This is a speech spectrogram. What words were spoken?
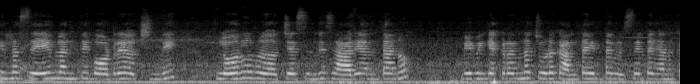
కింద సేమ్ లెంత్ బోర్డరే వచ్చింది. ఫ్లోర్లో వచ్చేసింది శారీ అంతాను. మేము ఇంకెక్కడన్నా చూడక అంతా ఇంత మిస్ అయితే కనుక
